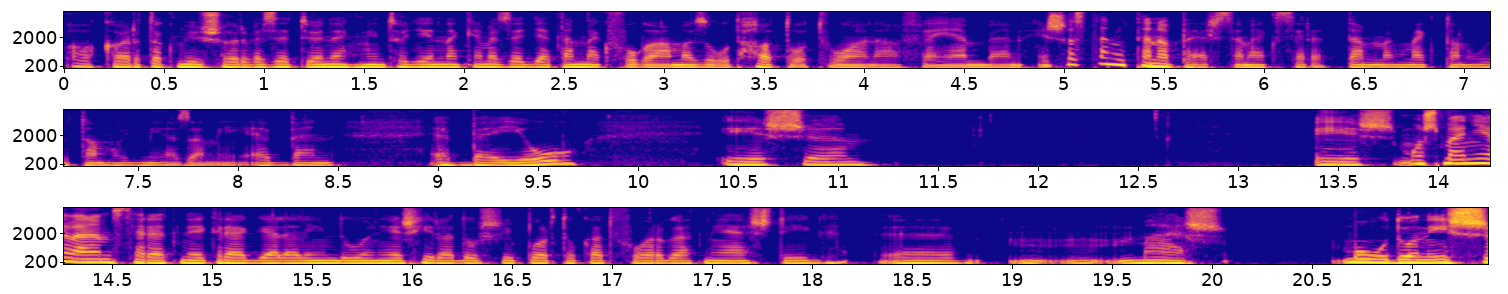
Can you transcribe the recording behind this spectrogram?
akartak műsorvezetőnek, mint hogy én nekem ez egyáltalán megfogalmazódhatott volna a fejemben. És aztán utána persze megszerettem, meg megtanultam, hogy mi az, ami ebben, ebben jó. És és most már nyilván nem szeretnék reggel elindulni és híradós riportokat forgatni estig. Más módon is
